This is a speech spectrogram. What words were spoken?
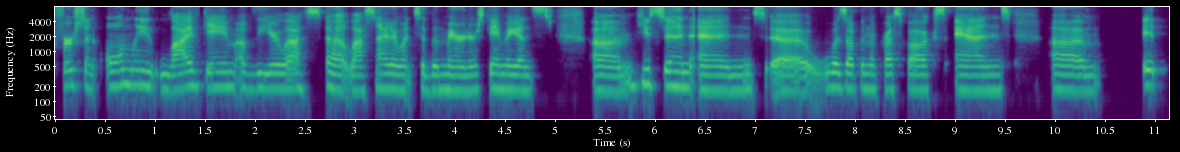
first and only live game of the year last uh, last night. I went to the Mariners game against um, Houston and uh, was up in the press box. And um, it,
